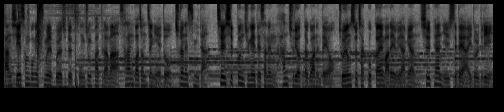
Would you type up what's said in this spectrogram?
당시에 성공했음을 보여주듯 공중파 드라마 사랑과 전쟁이에도 출연했습니다. 70분 중의 대사는 한 줄이었다고 하는데요. 조영수 작곡가의 말에 의하면 실패한 1세대 아이돌들이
